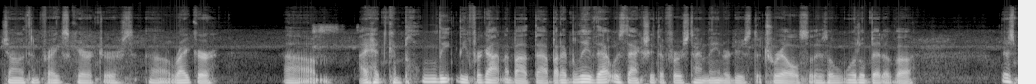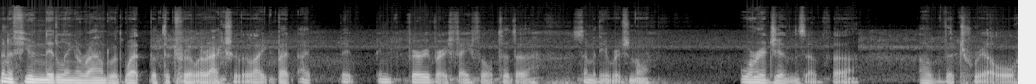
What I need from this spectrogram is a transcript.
Jonathan Frakes' character, uh, Riker. Um, I had completely forgotten about that, but I believe that was actually the first time they introduced the Trill. So there's a little bit of a. There's been a few niddling around with what, what the Trill are actually like, but I, they've been very, very faithful to the some of the original origins of the of the Trill.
